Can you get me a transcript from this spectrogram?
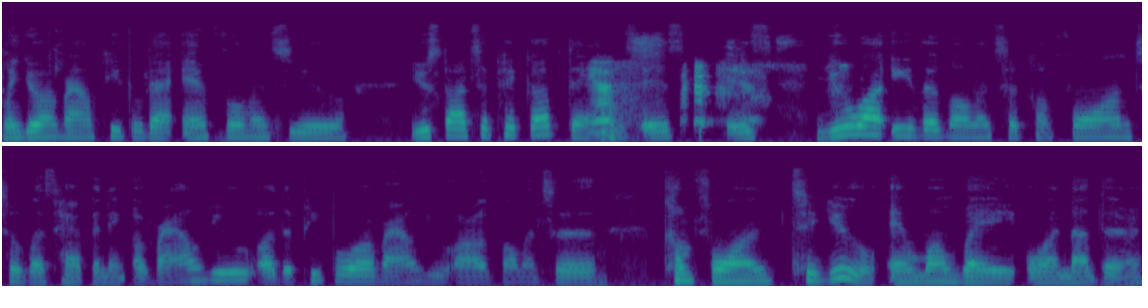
When you're around people that influence you, you start to pick up things. Yes. Is is you are either going to conform to what's happening around you or the people around you are going to conform to you in one way or another.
